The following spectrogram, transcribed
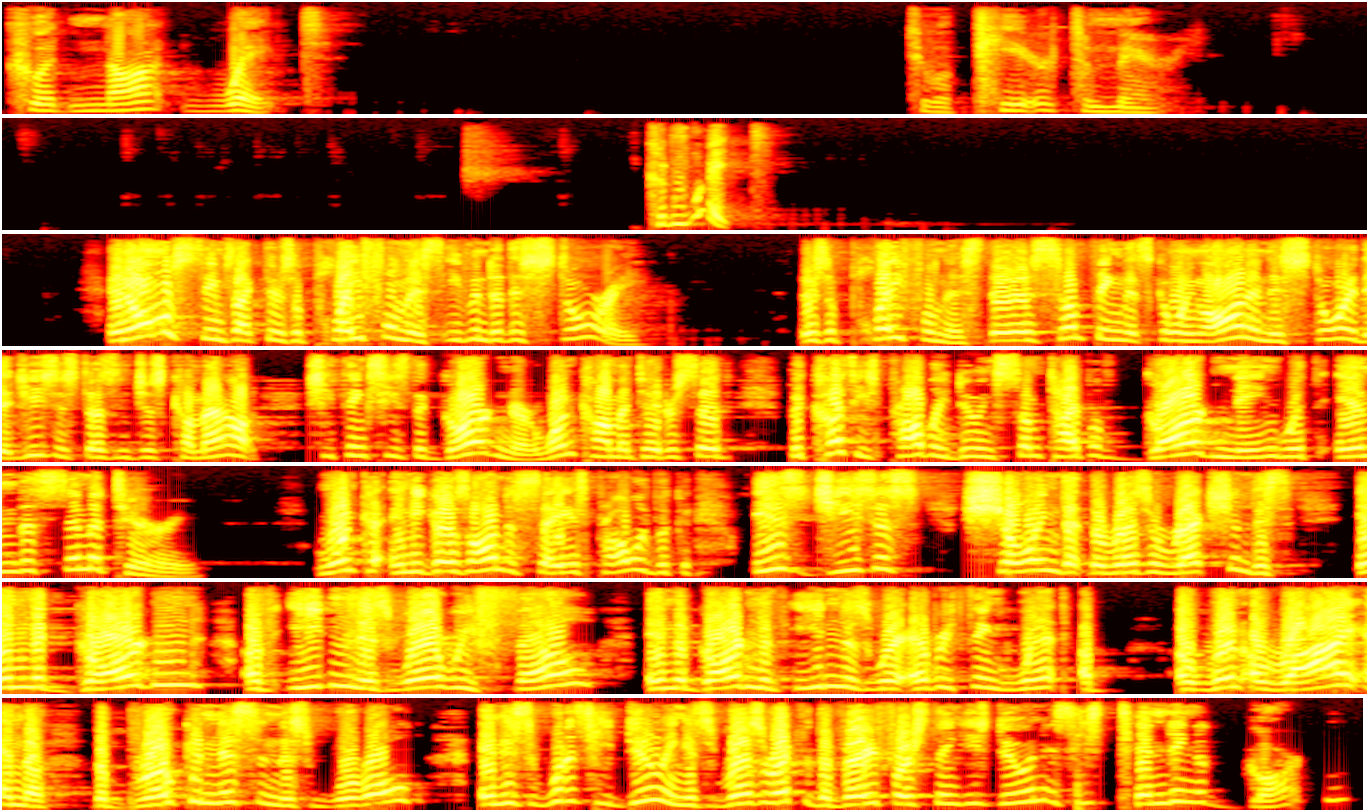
could not wait to appear to Mary. He couldn't wait. It almost seems like there's a playfulness even to this story. There's a playfulness. There is something that's going on in this story that Jesus doesn't just come out. She thinks he's the gardener. One commentator said because he's probably doing some type of gardening within the cemetery. One, and he goes on to say, it's probably because, is Jesus showing that the resurrection, this in the Garden of Eden is where we fell. In the Garden of Eden is where everything went, uh, went awry and the, the brokenness in this world. And what is he doing? He's resurrected. The very first thing he's doing is he's tending a garden.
